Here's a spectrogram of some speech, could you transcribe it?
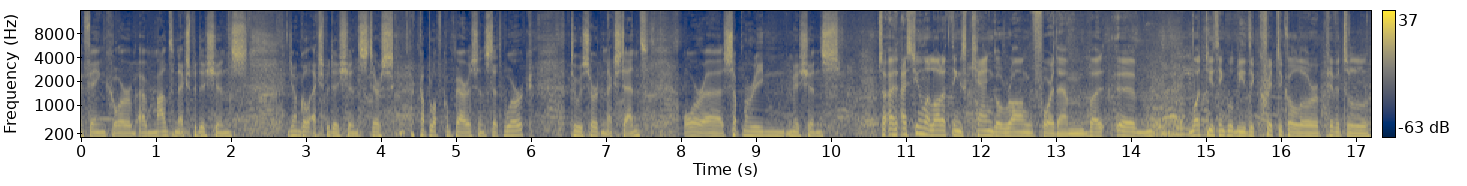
I think, or uh, mountain expeditions, jungle expeditions. There's a couple of comparisons that work to a certain extent, or uh, submarine missions. So I, assume a lot of things can go wrong for them, but um, what do you think will be the critical or pivotal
